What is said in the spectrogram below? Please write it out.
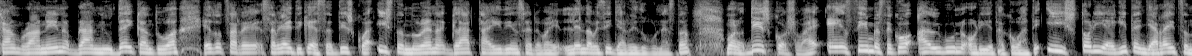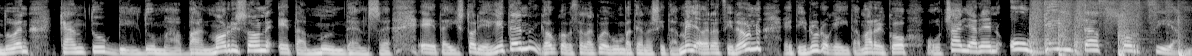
Come Running, Brand New Day kantua edo zarre, zergaitik ez diskoa izten duen Glad Tidings ere bai lehen da bizi jarri dugun ez da bueno, disko osoa, eh? ezinbesteko album horietako bat. Historia egiten jarraitzen duen kantu bilduma Van Morrison eta Moondance. Eta historia egiten, gaurko bezalako egun batean hasita mila beratzireun, eta irurogeita marreko otxailaren ogeita sortzian.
